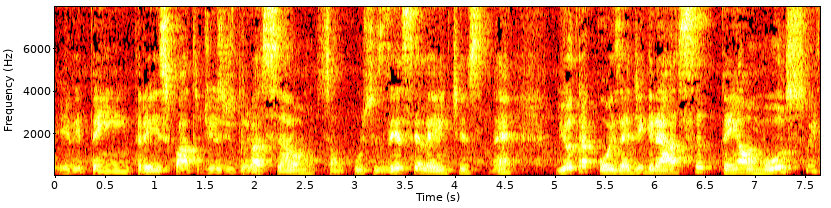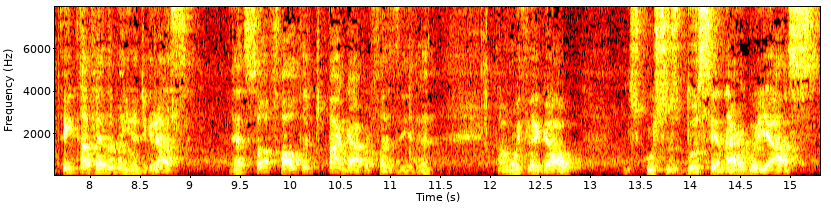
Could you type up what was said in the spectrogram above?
ele tem 3, 4 dias de duração, são cursos excelentes, né? E outra coisa, é de graça, tem almoço e tem café da manhã de graça. Né? Só falta de pagar para fazer, né? Então muito legal os cursos do Senar Goiás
